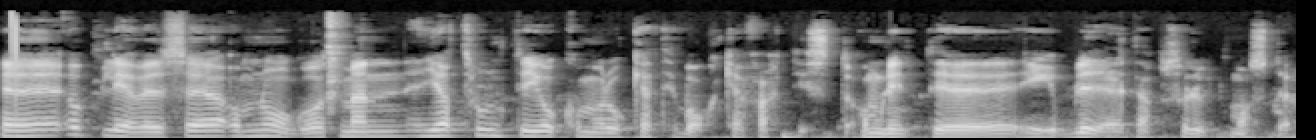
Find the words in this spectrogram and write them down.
Eh, upplevelse om något, men jag tror inte jag kommer åka tillbaka faktiskt. Om det inte är, blir ett absolut måste.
